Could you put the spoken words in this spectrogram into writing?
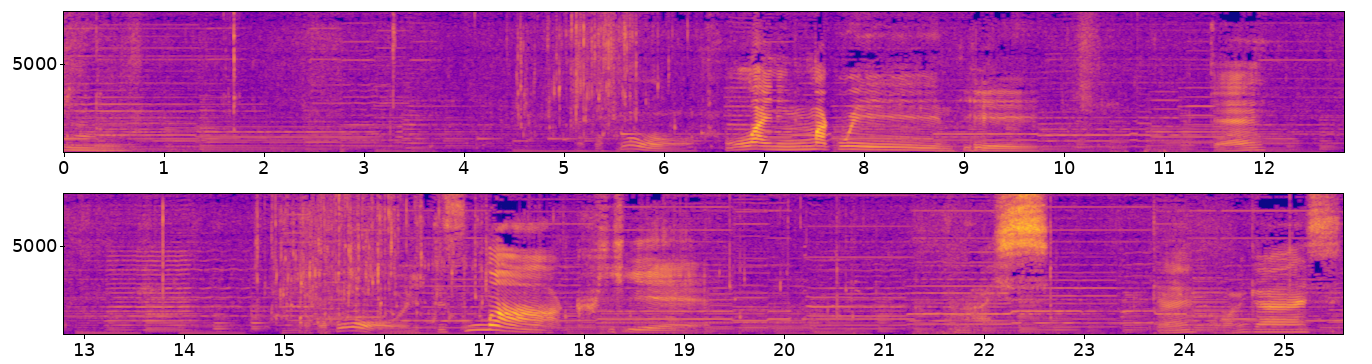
Ooh. Hmm. Oh. Lightning McQueen. okay. Oh, it is Mark. Yeah. Nice. Okay, follow guys.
